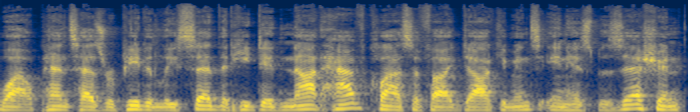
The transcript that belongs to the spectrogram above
While Pence has repeatedly said that he did not have classified documents in his possession,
